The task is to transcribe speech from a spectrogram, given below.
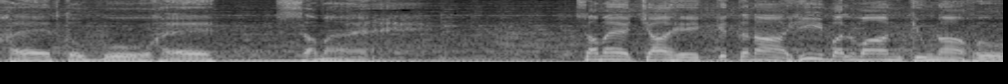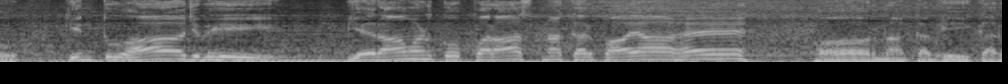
है तो वो है समय। समय चाहे कितना ही बलवान क्यों ना हो, किंतु आज भी ये रावण को परास्त न कर पाया है और न कभी कर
